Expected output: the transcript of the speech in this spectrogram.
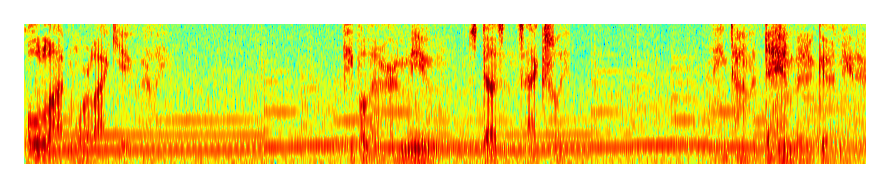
whole lot more like you, Ellie. People that are immune. There's dozens, actually. Ain't done 'em a damn bit of good, neither.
